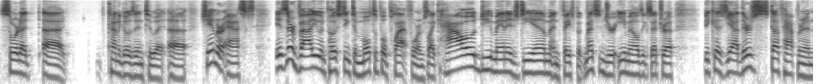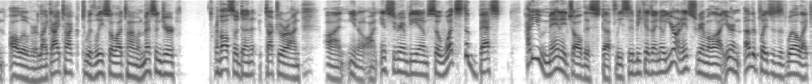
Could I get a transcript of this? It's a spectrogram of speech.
sort of. Uh, kind of goes into it. Uh, Chandler asks, "Is there value in posting to multiple platforms? Like, how do you manage DM and Facebook Messenger, emails, etc.? Because yeah, there's stuff happening all over. Like, I talked with Lisa a lot of time on Messenger. I've also done it. Talked to her on on you know on Instagram DM. So, what's the best? How do you manage all this stuff, Lisa? Because I know you're on Instagram a lot. You're in other places as well. Like,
